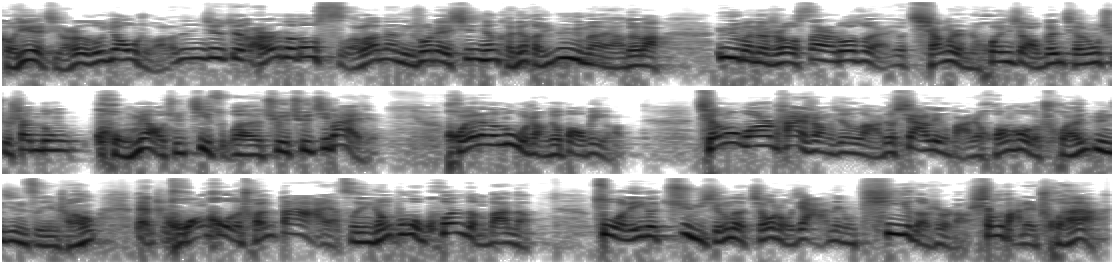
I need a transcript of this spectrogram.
可惜这几个儿子都夭折了。那你这这儿子都死了，那你说这心情肯定很郁闷啊，对吧？郁闷的时候，三十多岁又强忍着欢笑，跟乾隆去山东孔庙去祭祖，呃，去去祭拜去。回来的路上就暴毙了。乾隆皇上太伤心了，就下令把这皇后的船运进紫禁城。那皇后的船大呀，紫禁城不够宽，怎么办呢？做了一个巨型的脚手架，那种梯子似的，生把这船啊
